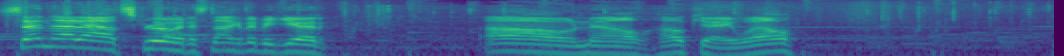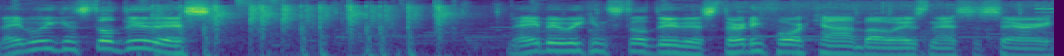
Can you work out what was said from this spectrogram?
Send that out, screw it, it's not gonna be good. Oh no, okay, well. Maybe we can still do this. Maybe we can still do this. 34 combo is necessary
